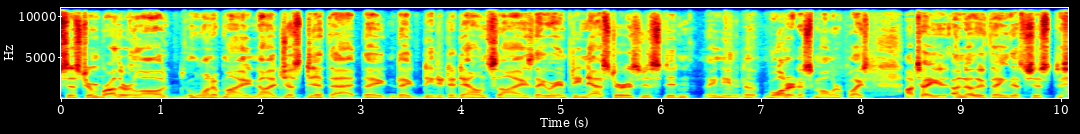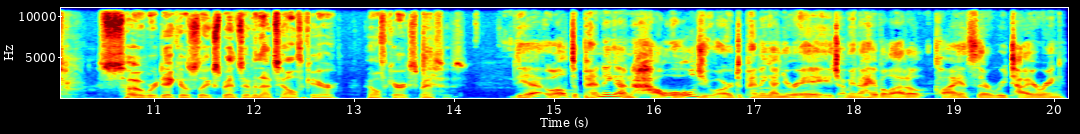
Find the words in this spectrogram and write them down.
sister and brother in law, one of mine, uh, just did that. They they needed to downsize. They were empty nesters. Just didn't. They needed a wanted a smaller place. I'll tell you another thing that's just so ridiculously expensive, and that's healthcare. Healthcare expenses. Yeah, well, depending on how old you are, depending on your age. I mean, I have a lot of clients that are retiring,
